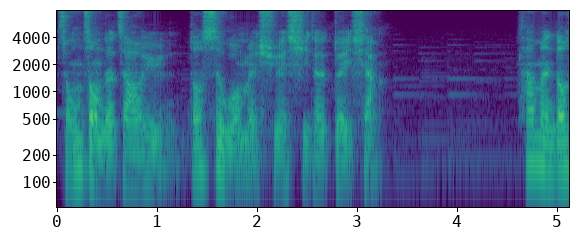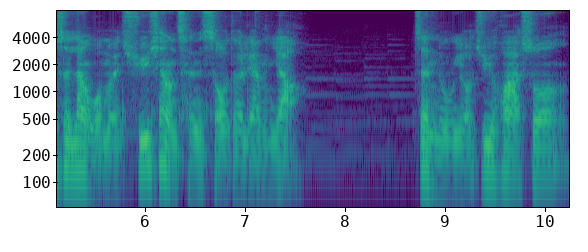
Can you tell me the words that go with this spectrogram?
种种的遭遇都是我们学习的对象。他们都是让我们趋向成熟的良药。正如有句话说：“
